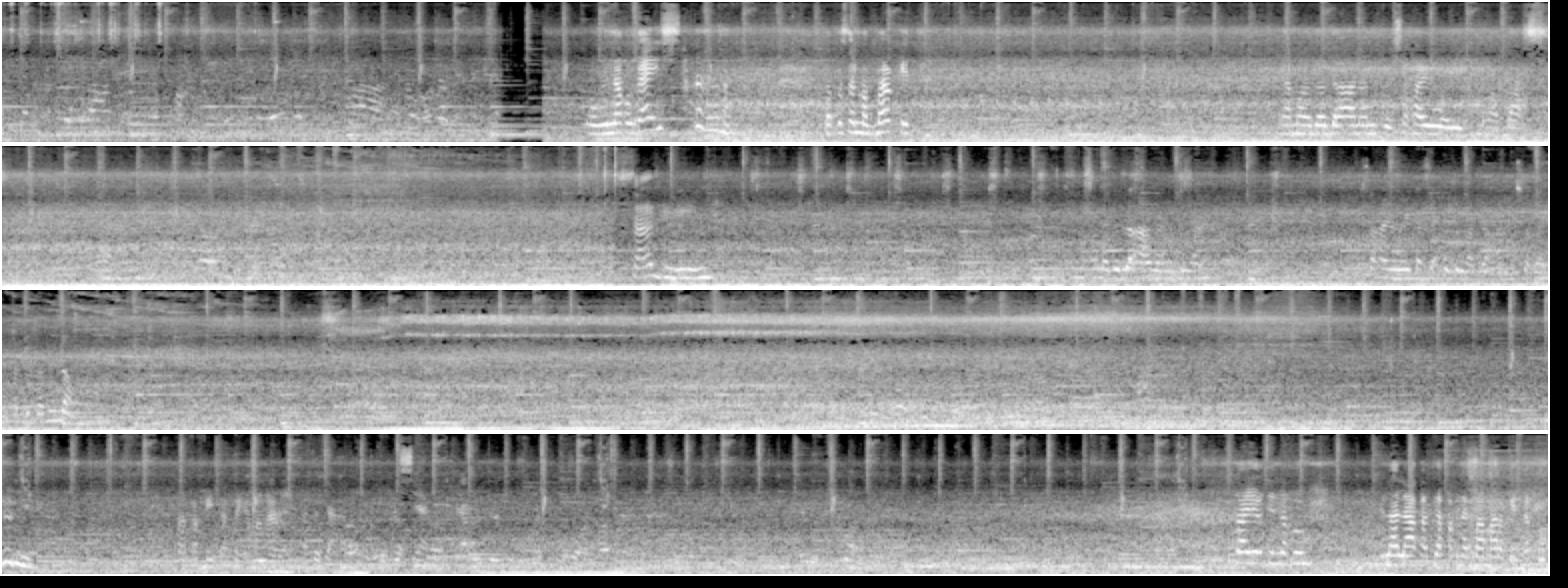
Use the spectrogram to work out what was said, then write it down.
Uwi na ako guys. Tapos na mag-market. Kaya mga dadaanan ko sa highway, mga bus. Saging. Mga nadadaanan ko. Sa highway kasi ako dumadaan. So, kasi kami lang. Nilalakad kapag nagmamarket ako.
